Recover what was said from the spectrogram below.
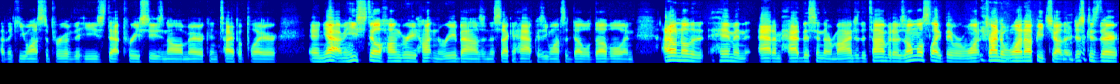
I think he wants to prove that he's that preseason All American type of player and yeah, I mean, he's still hungry, hunting rebounds in the second half because he wants a double double. And I don't know that him and Adam had this in their minds at the time, but it was almost like they were one, trying to one up each other just because they're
